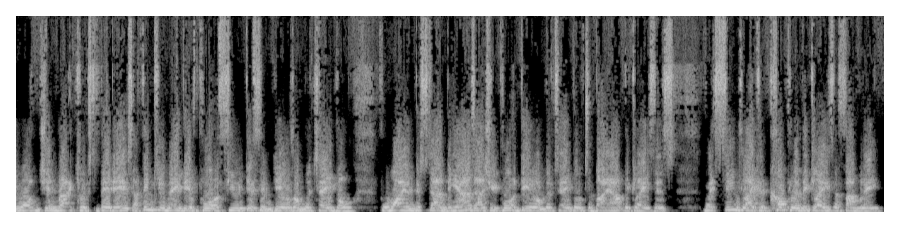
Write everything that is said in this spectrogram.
what Jim Ratcliffe's bid is. I think he maybe have put a few different deals on the table. From what I understand, he has actually put a deal on the table to buy out the Glazers. But it seems like a couple of the Glazer family,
